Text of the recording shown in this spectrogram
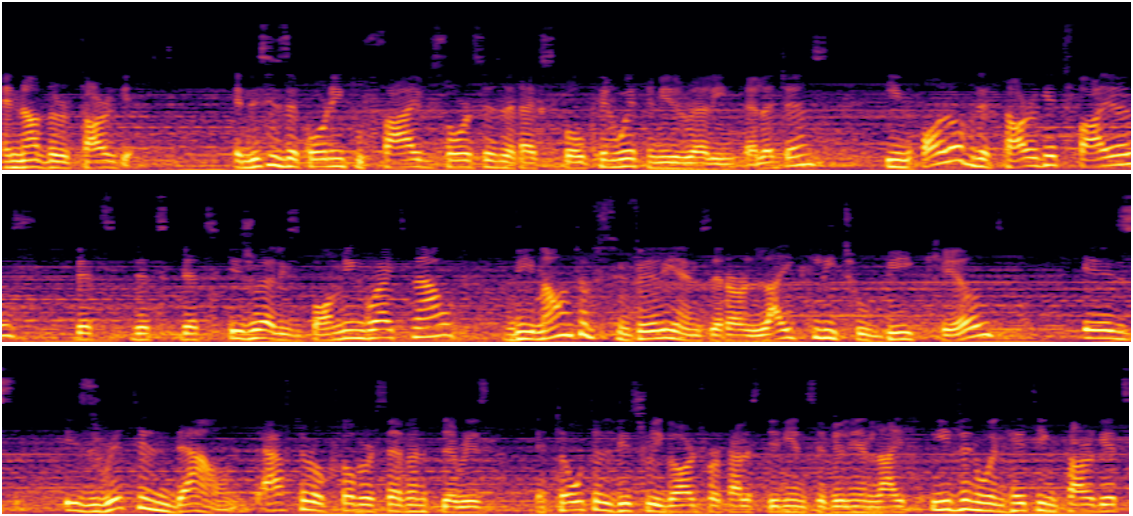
another target. And this is according to five sources that I've spoken with in Israeli intelligence. In all of the target fires that, that, that Israel is bombing right now, the amount of civilians that are likely to be killed is, is written down. After October 7th, there is a total disregard for Palestinian civilian life, even when hitting targets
